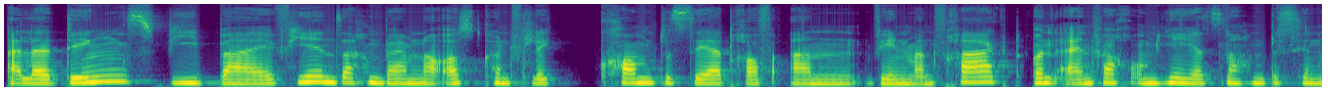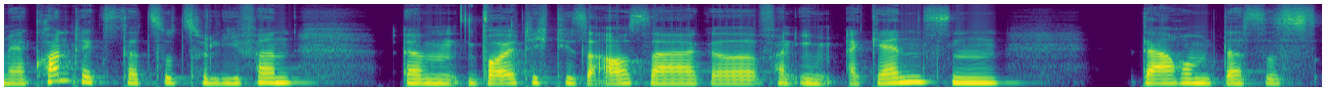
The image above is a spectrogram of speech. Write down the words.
Allerdings, wie bei vielen Sachen beim Nahostkonflikt, kommt es sehr darauf an, wen man fragt. Und einfach, um hier jetzt noch ein bisschen mehr Kontext dazu zu liefern, ähm, wollte ich diese Aussage von ihm ergänzen, darum, dass es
